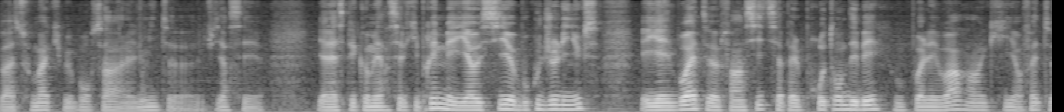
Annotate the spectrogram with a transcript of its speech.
bah, sous Mac, mais bon, ça, à la limite, je veux dire, c'est. Il y a l'aspect commercial qui prime, mais il y a aussi beaucoup de jeux Linux. Et il y a une boîte, enfin un site qui s'appelle ProtonDB, vous pouvez aller voir, hein, qui en fait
